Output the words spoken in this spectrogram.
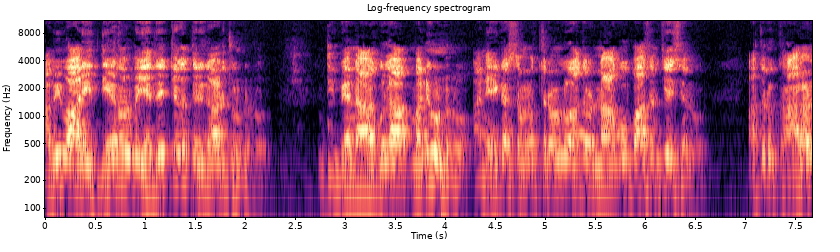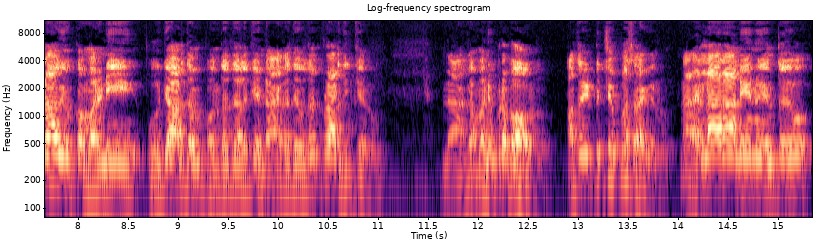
అవి వారి దేహంపై యథేచ్ఛగా తిరుగాడుచుండును. దివ్య నాగుల మణి ఉండును. అనేక సంవత్సరములు అతడు నాగోపాసన చేశాను అతడు కాలనాగు యొక్క మణిని పూజార్థం పొందదలచి నాగదేవతను ప్రార్థించాను. నాగమణి ప్రభావము. అతడు ఇటు చెప్పసాగాను. నాయనలారా నేను ఎంతయో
